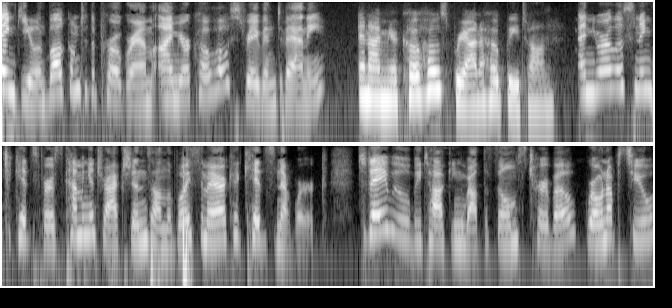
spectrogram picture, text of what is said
Thank you, and welcome to the program. I'm your co host, Raven Devaney. And I'm your co host, Brianna Hope Beaton. And you're listening to Kids First Coming Attractions on the Voice America Kids Network. Today we will be talking about the films Turbo, Grown Ups 2,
